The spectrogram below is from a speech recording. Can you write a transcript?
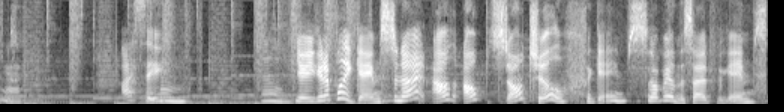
Hmm. I see. Hmm. Hmm. yeah, you're gonna play games tonight? I'll I'll I'll chill for games. I'll be on the side for games.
